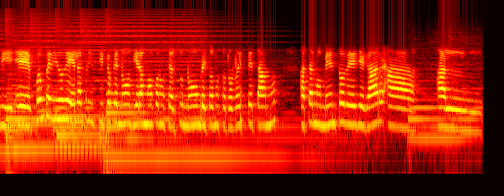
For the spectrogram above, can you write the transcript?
sí. Eh, fue un pedido de él al principio que no diéramos a conocer su nombre y todos nosotros respetamos hasta el momento de llegar a, al,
